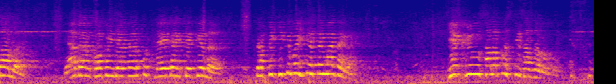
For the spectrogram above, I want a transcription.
चालू आहे. या बँक ऑफ इंडियाकडे कुठल्याही बँकेत गेलं तर ते किती पैसे देते माहिती आहे का? एक दिवसाला पस्तीस हजार रुपये.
